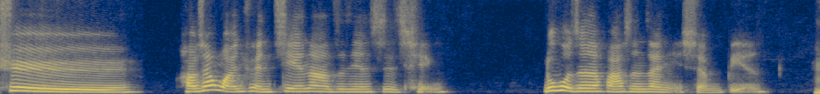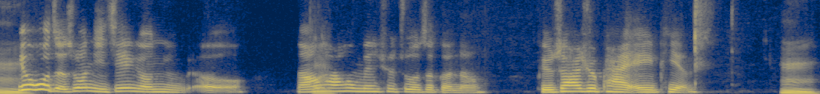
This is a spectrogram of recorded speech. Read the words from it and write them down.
去，好像完全接纳这件事情。如果真的发生在你身边，嗯，又或者说你今天有女儿，然后她后面去做这个呢？比如说她去拍 A 片，嗯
